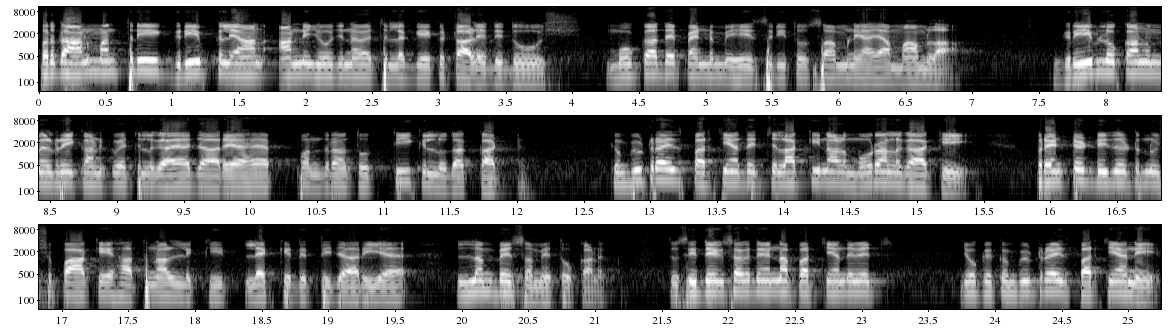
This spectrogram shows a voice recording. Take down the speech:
ਪ੍ਰਧਾਨ ਮੰਤਰੀ ਗਰੀਬ ਕਲਿਆਣ ਅੰਨ ਯੋਜਨਾ ਵਿੱਚ ਲੱਗੇ ਘਟਾਲੇ ਦੇ ਦੋਸ਼। ਮੋਗਾ ਦੇ ਪਿੰਡ ਮਹੇਸਰੀ ਤੋਂ ਸਾਹਮਣੇ ਆਇਆ ਮਾਮਲਾ। ਗਰੀਬ ਲੋਕਾਂ ਨੂੰ ਮਿਲ ਰਹੀ ਕਣਕ ਵਿੱਚ ਲਗਾਇਆ ਜਾ ਰਿਹਾ ਹੈ 15 ਤੋਂ 30 ਕਿਲੋ ਦਾ ਕੱਟ। ਕੰਪਿਊਟਰਾਈਜ਼ ਪਰਚੀਆਂ ਤੇ ਚਲਾਕੀ ਨਾਲ ਮੋਹਰਾਂ ਲਗਾ ਕੇ ਪ੍ਰਿੰਟਡ ਡਿਜਿਟ ਨੂੰ ਛਪਾ ਕੇ ਹੱਥ ਨਾਲ ਲਿਖੀ ਲਿਖ ਕੇ ਦਿੱਤੀ ਜਾ ਰਹੀ ਹੈ ਲੰਬੇ ਸਮੇਂ ਤੋਂ ਕਣਕ। ਤੁਸੀਂ ਦੇਖ ਸਕਦੇ ਹੋ ਇਹਨਾਂ ਪਰਚੀਆਂ ਦੇ ਵਿੱਚ ਜੋ ਕਿ ਕੰਪਿਊਟਰਾਈਜ਼ ਪਰਚੀਆਂ ਨੇ,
